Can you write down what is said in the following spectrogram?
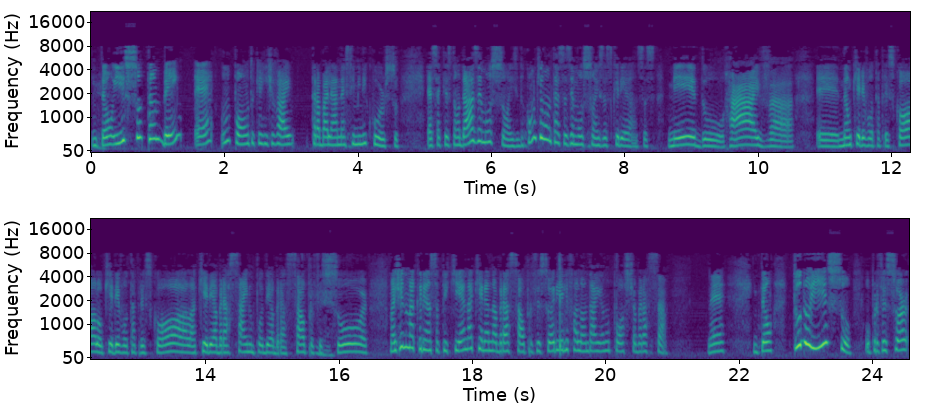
Então isso também é um ponto que a gente vai trabalhar nesse mini curso. Essa questão das emoções. Então, como que vão estar essas emoções das crianças? Medo, raiva, é, não querer voltar para a escola, ou querer voltar para a escola, querer abraçar e não poder abraçar o professor. É. Imagina uma criança pequena querendo abraçar o professor e ele falando, ah, eu não posso te abraçar. Né? Então, tudo isso, o professor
